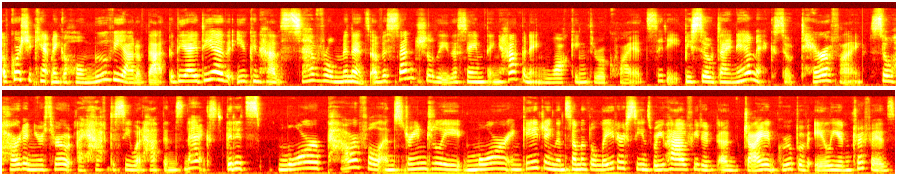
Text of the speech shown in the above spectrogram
Of course, you can't make a whole movie out of that, but the idea that you can have several minutes of essentially the same thing happening, walking through a quiet city, be so dynamic, so terrifying, so hard in your throat, I have to see what happens next, that it's more powerful and strangely more engaging than some of the later scenes where you have you know, a giant group of alien triffids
